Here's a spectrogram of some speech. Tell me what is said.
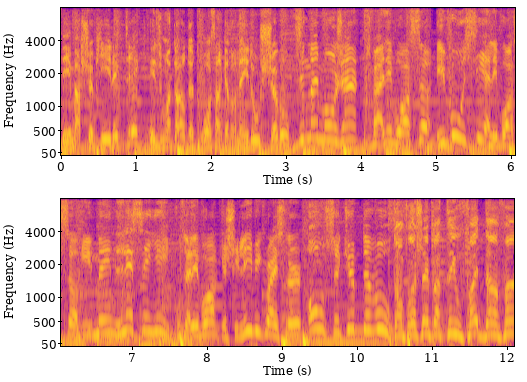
des marchepieds électriques et du moteur de 392 chevaux. Dis de même mon Jean, je vais aller voir ça et vous aussi allez voir ça et même l'essayer. Vous allez voir que chez Levy Chrysler, on s'occupe de vous. Ton prochain party ou fête d'enfant,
